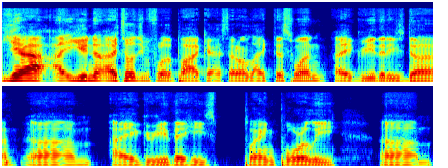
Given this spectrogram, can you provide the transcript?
Yeah, I, you know, I told you before the podcast, I don't like this one. I agree that he's done. Um, I agree that he's playing poorly. Um,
